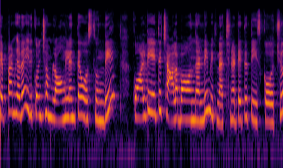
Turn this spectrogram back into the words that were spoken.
చెప్పాను కదా ఇది కొంచెం లాంగ్ లెంతే వస్తుంది. క్వాలిటీ అయితే చాలా బాగుందండి. మీకు నచ్చినట్టయితే తీసుకోవచ్చు.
